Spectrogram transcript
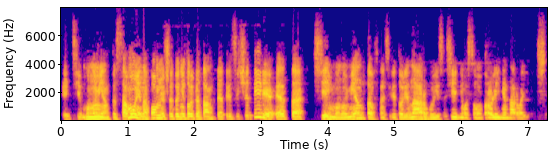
эти монументы само. И напомню, что это не только танк Т-34, это семь монументов на территории Нарвы и соседнего самоуправления Нарва-Юнис.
